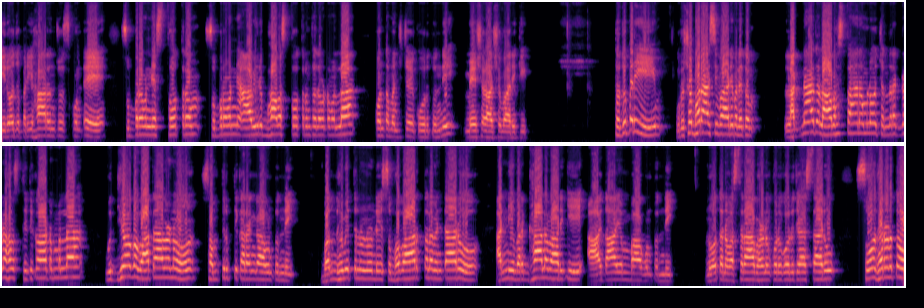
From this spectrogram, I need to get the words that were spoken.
ఈ రోజు పరిహారం చూసుకుంటే సుబ్రహ్మణ్య స్తోత్రం సుబ్రహ్మణ్య ఆవిర్భావ స్తోత్రం చదవటం వల్ల కొంత మంచి చేకూరుతుంది మేషరాశి వారికి. తదుపరి వృషభ రాశి వారి ఫలితం. లగ్నాది లాభస్థానంలో చంద్రగ్రహం స్థితి కావటం వల్ల ఉద్యోగ వాతావరణం సంతృప్తికరంగా ఉంటుంది. బంధుమిత్రుల నుండి శుభవార్తలు వింటారు. అన్ని వర్గాల వారికి ఆదాయం బాగుంటుంది. నూతన వస్త్రాభరణం కొనుగోలు చేస్తారు. సోదరులతో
